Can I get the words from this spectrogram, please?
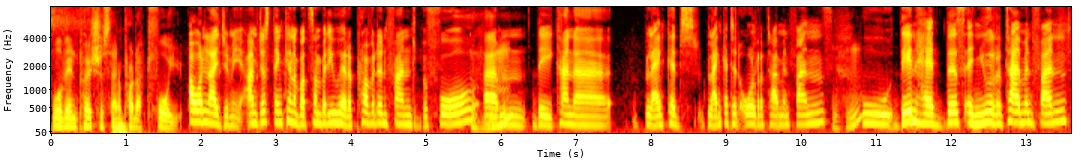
will then purchase that product for you. I won't lie, Jimmy. I'm just thinking about somebody who had a provident fund before. Mm-hmm. Um, they kind of blanket blanketed all retirement funds. Mm-hmm. Who then had this a new retirement fund,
